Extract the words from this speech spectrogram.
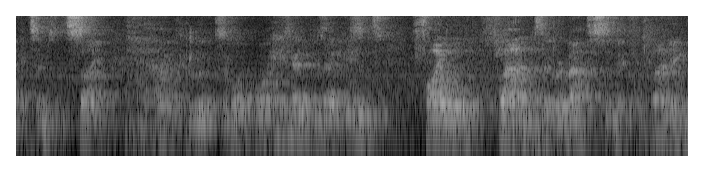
in terms of the site and how it could look. So what, what he's going to present isn't final plans that we're about to submit for planning.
